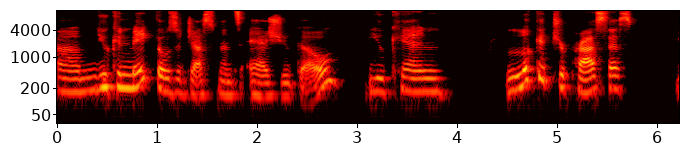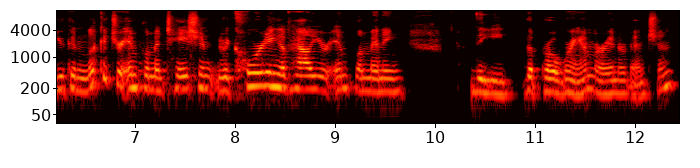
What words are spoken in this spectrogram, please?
um, you can make those adjustments as you go. You can look at your process you can look at your implementation recording of how you're implementing the the program or intervention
